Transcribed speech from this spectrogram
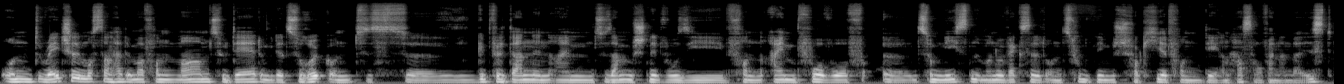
Und Rachel muss dann halt immer von Mom zu Dad und wieder zurück und es äh, gipfelt dann in einem Zusammenschnitt, wo sie von einem Vorwurf äh, zum nächsten immer nur wechselt und zunehmend schockiert von deren Hass aufeinander miteinander ist,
